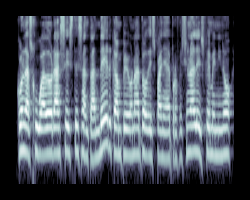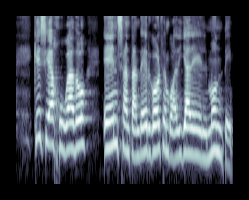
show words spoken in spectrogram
con las jugadoras este Santander, Campeonato de España de Profesionales Femenino, que se ha jugado en Santander Golf en Boadilla del Monte.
